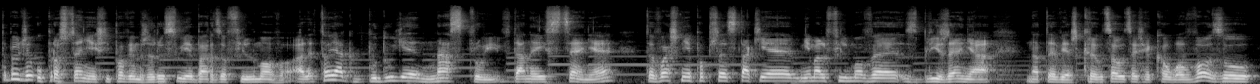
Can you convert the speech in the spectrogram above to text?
To będzie uproszczenie, jeśli powiem, że rysuje bardzo filmowo, ale to, jak buduje nastrój w danej scenie, to właśnie poprzez takie niemal filmowe zbliżenia na te, wiesz, kręcące się koło wozu,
